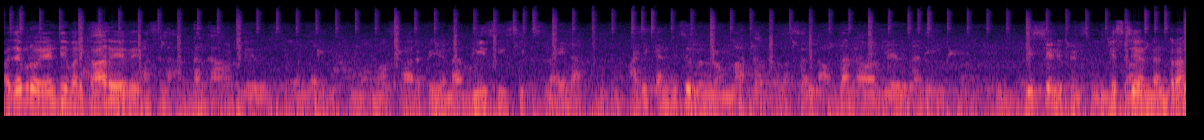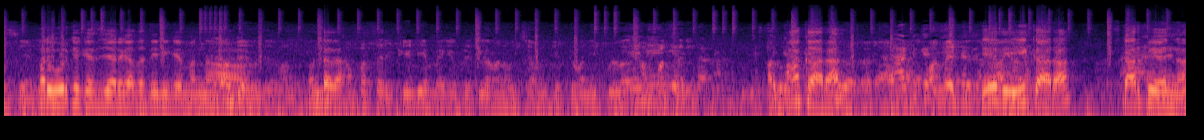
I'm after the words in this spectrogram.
అజయ్ బ్రో ఏంటి మరి కార్ ఏది? అసలు అర్థం కావట్లేదు. సెవెన్ గారు తీసుకున్నామా స్కార్పియోనా బీసీ సిక్స్ నైన్ అది కన్ఫ్యూజన్ ఉన్నాం. లాట్ అసలు అర్థం కావట్లేదు కానీ గెస్ చేయండి ఫ్రెండ్స్ గెస్ట్ చేయండి అంటారా? మరి ఊరికి గెస్ట్ చేయరు కదా దీనికి ఏమన్నా ఉంటుందా? కంపల్సరీ. కేటీఎం బ్యాగ్ ఇప్పుడు ఇట్లా ఏమైనా వచ్చాము గిఫ్ట్ అని ఇప్పుడు కంపల్సరీ ఆ కారా? ఏది ఈ కారా? స్కార్పియో ఏనా?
